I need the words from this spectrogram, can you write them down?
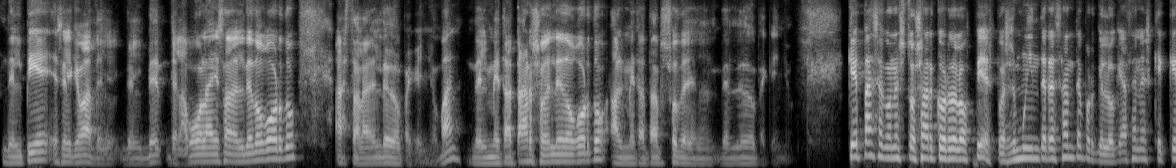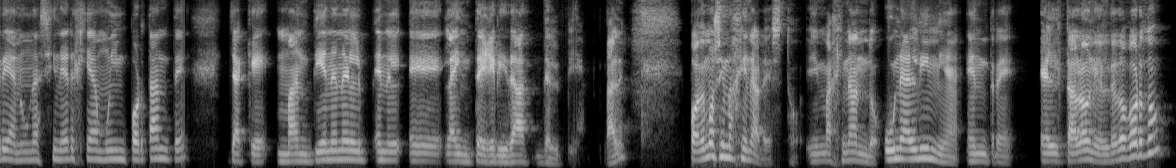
del pie es el que va de la bola esa del dedo gordo hasta la del dedo pequeño, ¿vale? Del metatarso del dedo gordo al metatarso del, dedo pequeño. ¿Qué pasa con estos arcos de los pies? Pues es muy interesante porque lo que hacen es que crean una sinergia muy importante ya que mantienen eh, la integridad del pie. ¿Vale? Podemos imaginar esto, imaginando una línea entre el talón y el dedo gordo,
